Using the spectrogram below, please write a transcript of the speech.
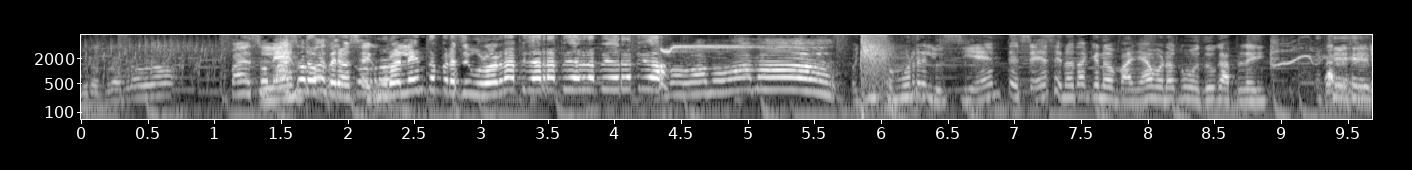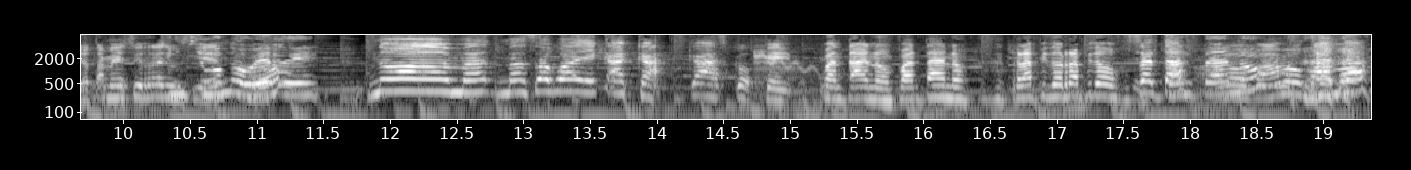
Bro, bro, bro, bro. Paso, Lento, paso, paso, pero corro. seguro, lento, pero seguro. Rápido, rápido, rápido, rápido. Vamos, vamos, vamos. Oye, somos relucientes, ¿eh? Se nota que nos bañamos, no como tú, si yo también estoy reduciendo, Moco bro. verde. No, más, más agua de caca. Casco. Ok, pantano, pantano. Rápido, rápido, salta. Pantano. Vamos, vamos, vamos.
